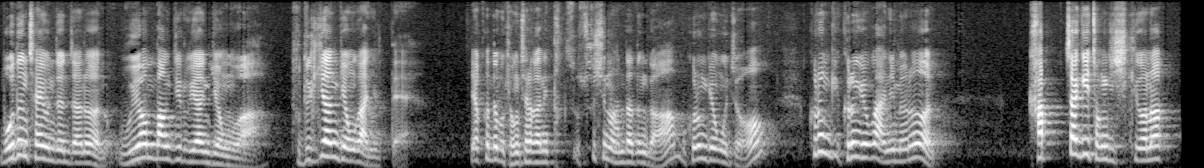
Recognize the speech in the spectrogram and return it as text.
모든 차의 운전자는 위험 방지를 위한 경우와 부득이한 경우가 아닐 때 예컨대 뭐 경찰관이 탁 수신을 한다든가 뭐 그런 경우죠. 그런 그런 경우가 아니면은 갑자기 정지시키거나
